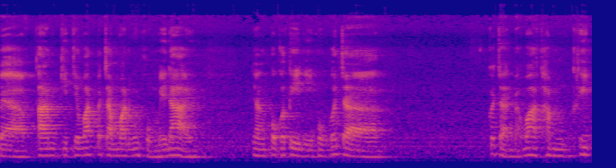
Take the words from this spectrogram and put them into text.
แบบตามกิจวัตรประจำวันของผมไม่ได้ อย่างปกตินี่ผมก็จะ ก็จะแบบว่าทำคลิป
